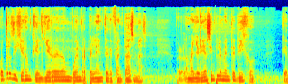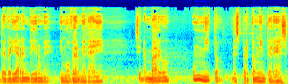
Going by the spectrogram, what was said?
otros dijeron que el hierro era un buen repelente de fantasmas, pero la mayoría simplemente dijo que debería rendirme y moverme de ahí. Sin embargo, un mito despertó mi interés.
